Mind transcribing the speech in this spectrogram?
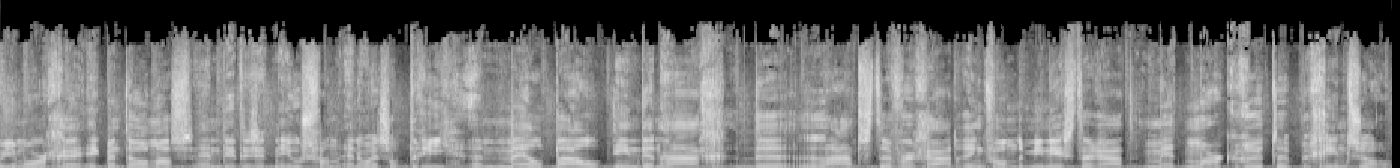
Goedemorgen, ik ben Thomas en dit is het nieuws van NOS op 3. Een mijlpaal in Den Haag. De laatste vergadering van de ministerraad met Mark Rutte begint zo.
